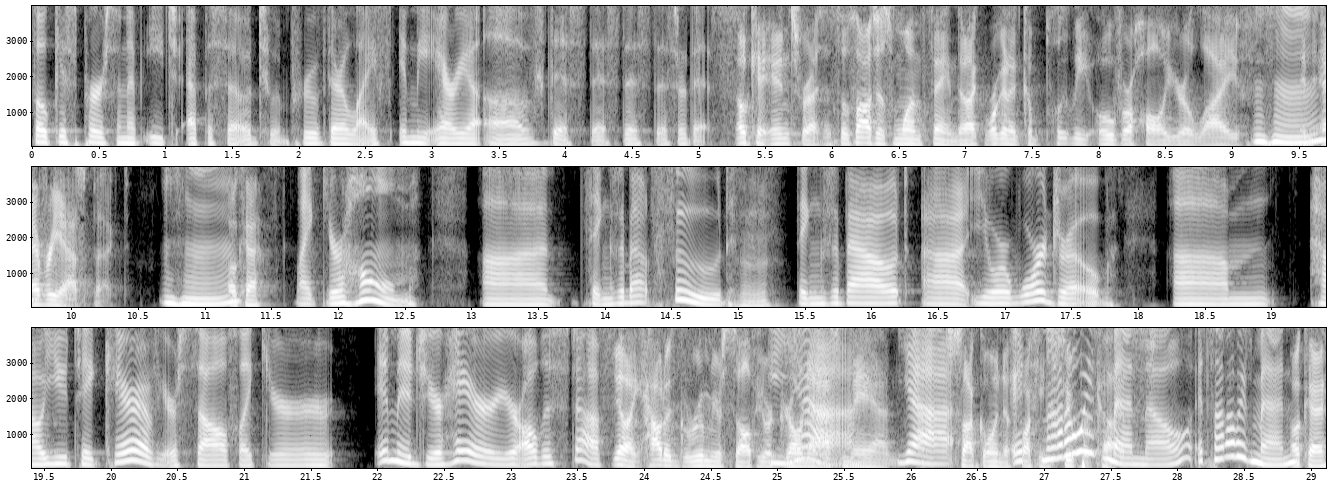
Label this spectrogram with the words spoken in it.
focus person of each episode to improve their life in the area of this, this, this, this, or this. Okay, interesting. So it's not just one thing. They're like, we're going to completely overhaul your life Mm-hmm. in every aspect. hmm Okay. like your home, uh, things about food, Mm-hmm. things about uh, your wardrobe, um, how you take care of yourself, like your image, your hair, your all this stuff. Yeah, like how to groom yourself. You're a grown ass man. yeah. Stop going to It's fucking It's not always men though. It's not always men. Okay.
